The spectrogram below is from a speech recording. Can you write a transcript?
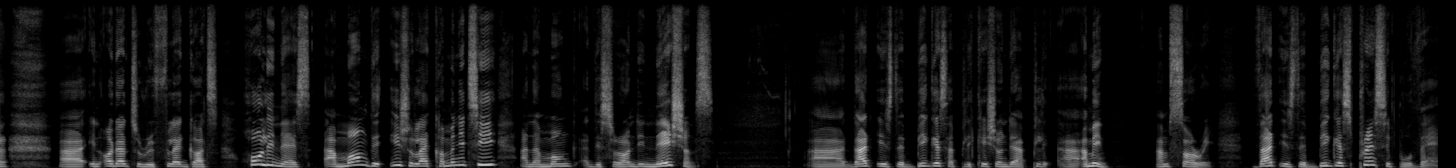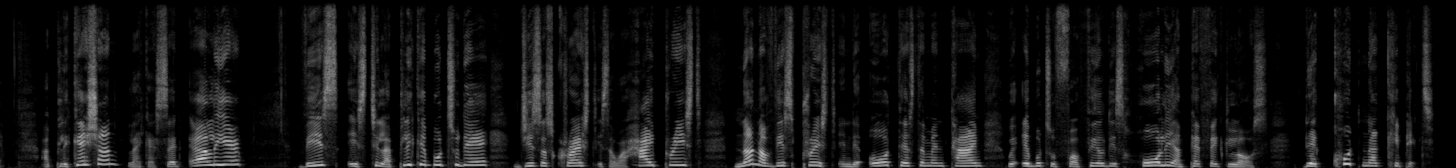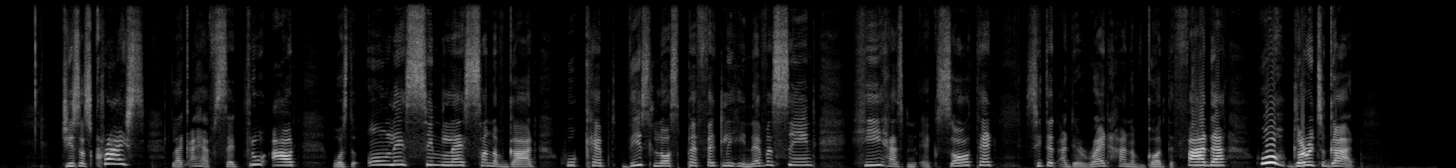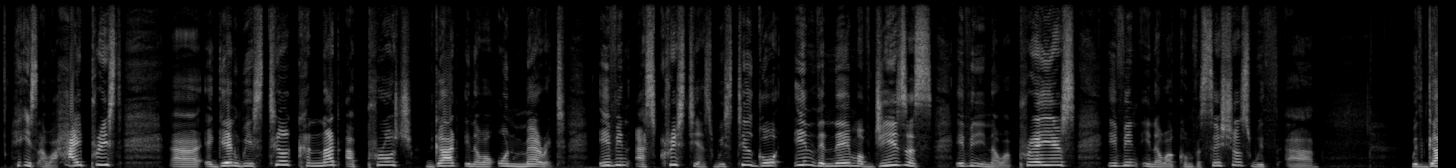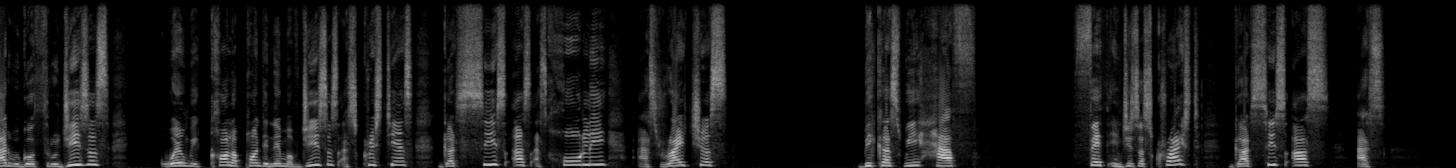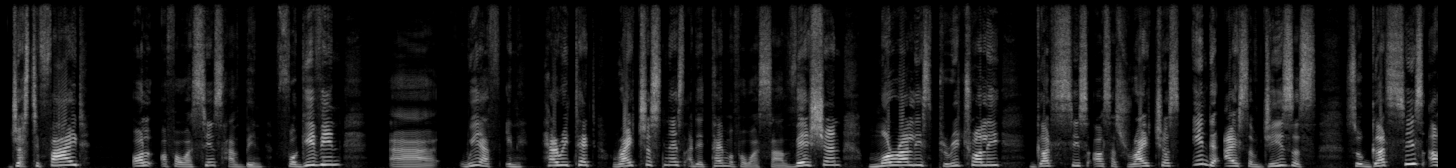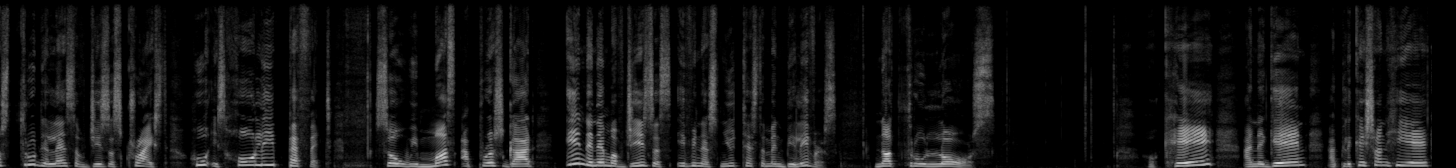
uh, in order to reflect God's holiness among the Israelite community and among the surrounding nations. Uh, that is the biggest application there. Uh, I mean, I'm sorry. That is the biggest principle there. Application, like I said earlier, this is still applicable today. Jesus Christ is our high priest. None of these priests in the Old Testament time were able to fulfill these holy and perfect laws. They could not keep it. Jesus Christ, like I have said throughout, was the only sinless Son of God who kept these laws perfectly. He never sinned. He has been exalted, seated at the right hand of God the Father. Whew, glory to God. He is our high priest. Uh, again, we still cannot approach God in our own merit. Even as Christians, we still go in the name of Jesus, even in our prayers, even in our conversations with. Uh, with God, we go through Jesus when we call upon the name of Jesus as Christians, God sees us as holy, as righteous, because we have faith in Jesus Christ. God sees us as justified. All of our sins have been forgiven. Uh, we have inherited righteousness at the time of our salvation, morally, spiritually. God sees us as righteous in the eyes of Jesus. So God sees us through the lens of Jesus Christ, who is holy, perfect. So we must approach God in the name of Jesus, even as New Testament believers, not through laws. Okay, and again, application here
